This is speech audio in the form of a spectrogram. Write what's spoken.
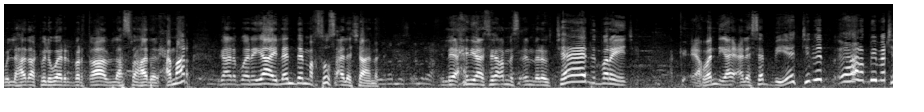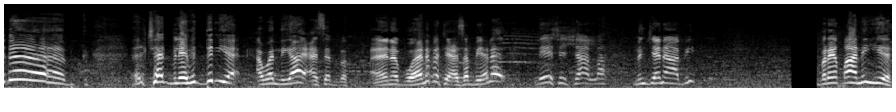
ولا هذاك بالورد البرتقال الاصفر هذا الحمر. قال أبوي أنا جاي لندن مخصوص علشانك. اللي الحين جالس يرمس عمره. وكذب بريج يا وني جاي على سبي كذب يا ربي ما كذب. الكذب ليه في الدنيا؟ اوني جاي على سبك. أنا أبو أنا بتي على سبي أنا. ليش إن شاء الله؟ من جنابي. بريطانية.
